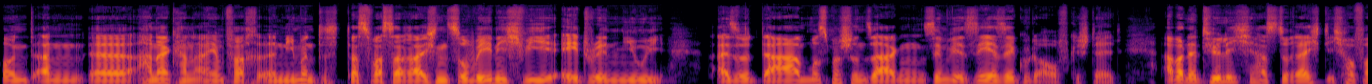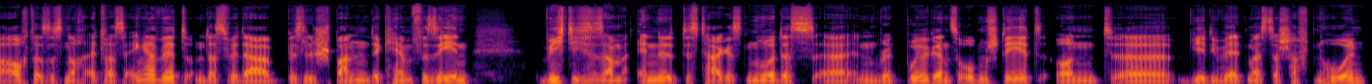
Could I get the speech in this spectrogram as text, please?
Und an äh, Hannah kann einfach äh, niemand das Wasser reichen, so wenig wie Adrian Newey. Also da muss man schon sagen, sind wir sehr, sehr gut aufgestellt. Aber natürlich hast du recht. Ich hoffe auch, dass es noch etwas enger wird und dass wir da ein bisschen spannende Kämpfe sehen. Wichtig ist am Ende des Tages nur, dass äh, ein Red Bull ganz oben steht und äh, wir die Weltmeisterschaften holen.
